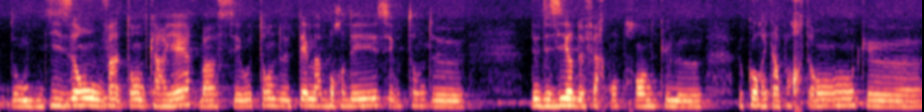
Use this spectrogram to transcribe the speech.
Donc 10 ans ou 20 ans de carrière, ben, c'est autant de thèmes abordés, c'est autant de, de, désir de faire comprendre que le, corps est important, que,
